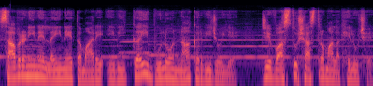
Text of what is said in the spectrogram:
સાવરણીને લઈને તમારે એવી કઈ ભૂલો ના કરવી જોઈએ, જે વાસ્તુશાસ્ત્રમાં લખેલું છે.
